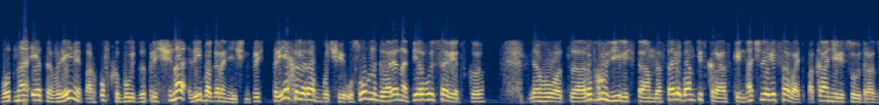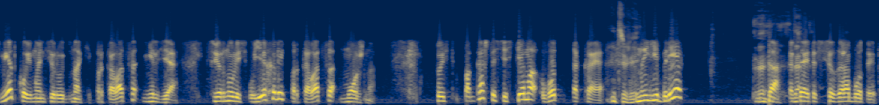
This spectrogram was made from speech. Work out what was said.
вот на это время парковка будет запрещена либо ограничена. То есть приехали рабочие, условно говоря, на первую советскую, вот, разгрузились там, достали банки с краской, начали рисовать. Пока они рисуют разметку и монтируют знаки, парковаться нельзя. Свернулись, уехали, парковаться можно. То есть пока что система вот такая. В ноябре, э, да, когда да. это все заработает,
